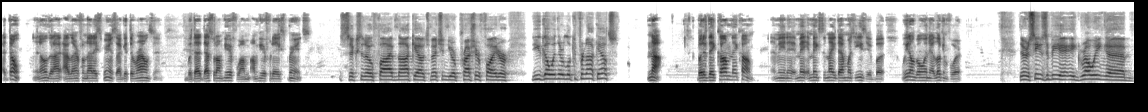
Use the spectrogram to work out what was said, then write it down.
I don't. You know, then I, I learn from that experience. I get the rounds in. But that that's what I'm here for. I'm I'm here for the experience. Six and oh five knockouts. Mentioned you're a pressure fighter. Do you go in there looking for knockouts? Nah. But if they come, they come. I mean, it ma- it makes the night that much easier. But we don't go in there looking for it. There seems to be a, a growing um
